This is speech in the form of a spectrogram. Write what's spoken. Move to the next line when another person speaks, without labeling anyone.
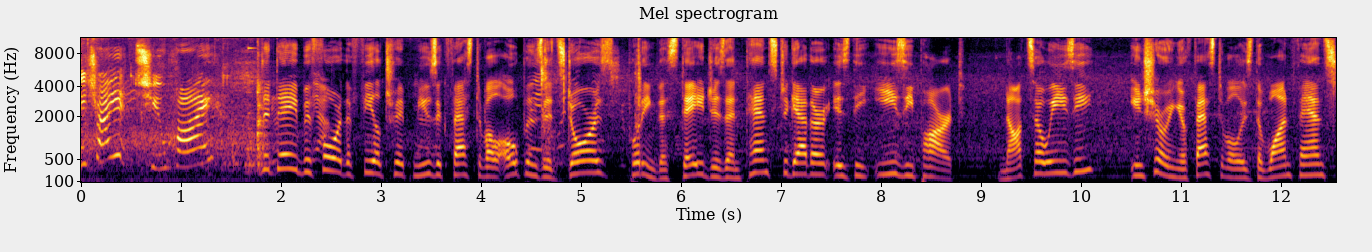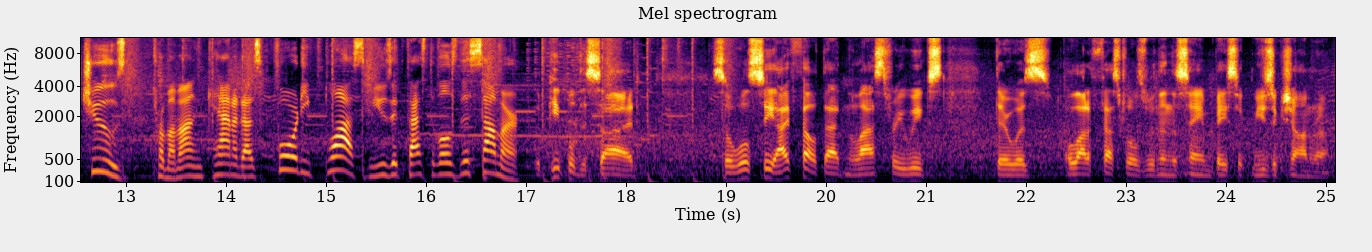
we try it too high?
The day before the Field Trip Music Festival opens its doors, putting the stages and tents together is the easy part. Not so easy? Ensuring your festival is the one fans choose from among Canada's 40 plus music festivals this summer.
The people decide. So we'll see. I felt that in the last three weeks there was a lot of festivals within the same basic music genre.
